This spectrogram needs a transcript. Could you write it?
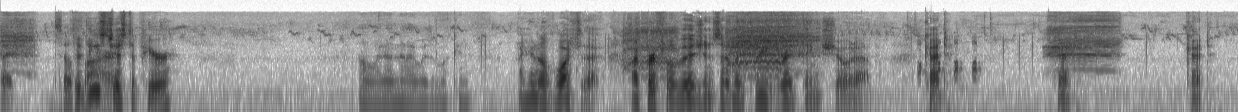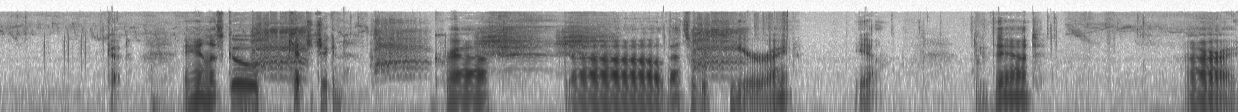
but so Did far. these just appear? Oh, I don't know. I wasn't looking. I gotta watch that. My peripheral vision, suddenly three red things showed up. Cut. Cut. Cut. And let's go catch a chicken. Craft. Uh, that's over here, right? Yeah. Do that. Alright.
